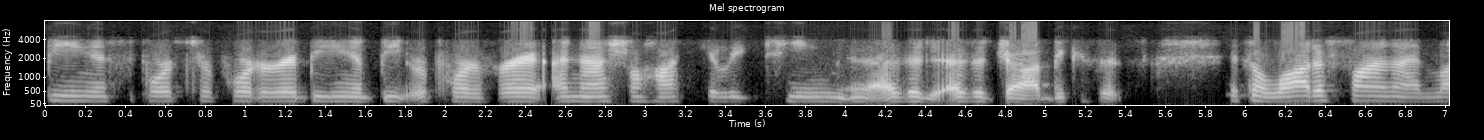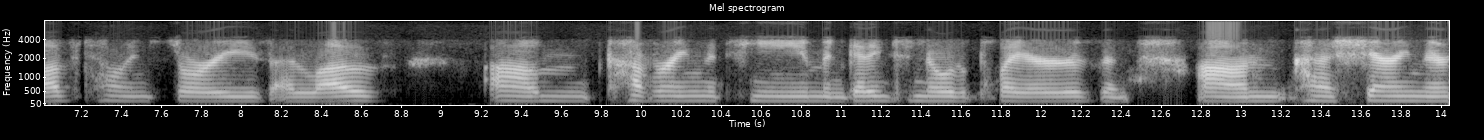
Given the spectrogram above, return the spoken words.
being a sports reporter or being a beat reporter for a, National Hockey League team as a as a job because it's it's a lot of fun. I love telling stories. I love um, covering the team and getting to know the players and um, kind of sharing their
